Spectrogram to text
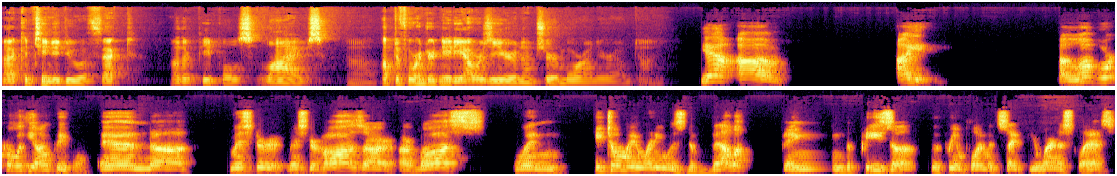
uh, continue to affect other people's lives up to 480 hours a year, and I'm sure more on your own time. Yeah, um, I I love working with young people, and uh, Mr. Mr. Hawes, our our boss, when he told me when he was developing the PISA, the pre-employment safety awareness class,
